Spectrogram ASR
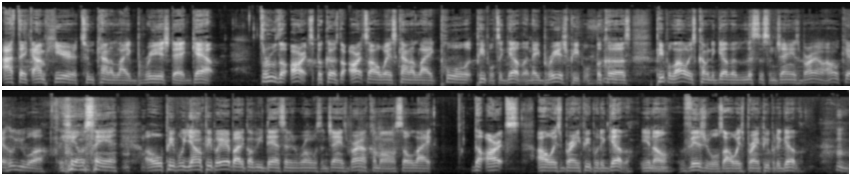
I think I'm here to kind of like bridge that gap through the arts because the arts always kind of like pull people together and they bridge people because mm-hmm. people always come together to listen to some James Brown. I don't care who you are. You know what I'm saying? Old people, young people, everybody gonna be dancing in the room with some James Brown. Come on. So like the arts always bring people together, you know, mm-hmm. visuals always bring people together. Hmm.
